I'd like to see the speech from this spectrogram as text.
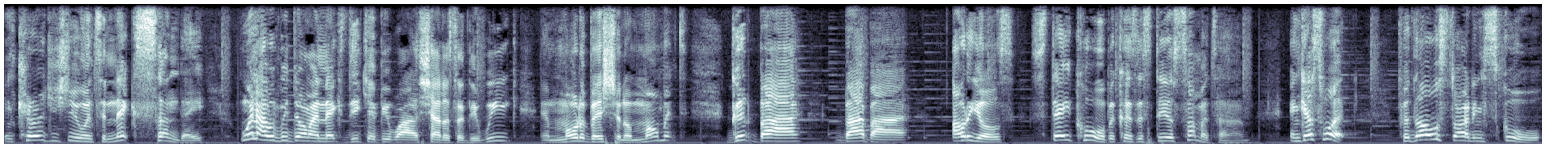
encourages you into next Sunday when I will be doing my next DJ B Wise Shadows of the Week and motivational moment. Goodbye, bye bye, adios, stay cool because it's still summertime. And guess what? For those starting school,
